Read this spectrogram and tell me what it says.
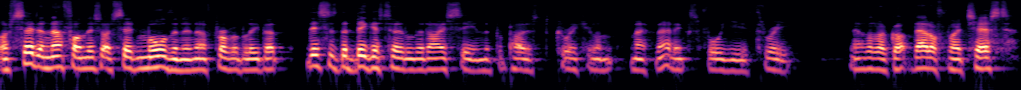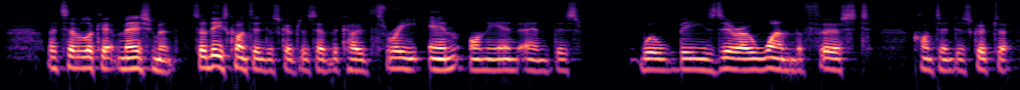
I've said enough on this, I've said more than enough probably, but this is the biggest hurdle that I see in the proposed curriculum mathematics for year three. Now that I've got that off my chest, Let's have a look at measurement. So these content descriptors have the code 3M on the end and this will be 01, the first content descriptor.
